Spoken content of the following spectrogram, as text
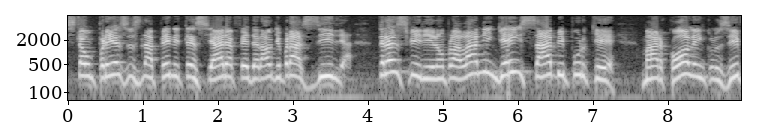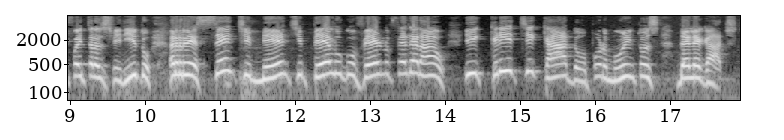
estão presos na penitenciária federal de Brasília. Transferiram para lá, ninguém sabe por quê Marcola, inclusive, foi transferido recentemente pelo governo federal e criticado por muitos delegados.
